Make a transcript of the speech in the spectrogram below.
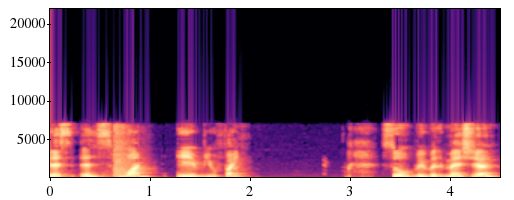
this is 1 AMU fine. So we will measure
